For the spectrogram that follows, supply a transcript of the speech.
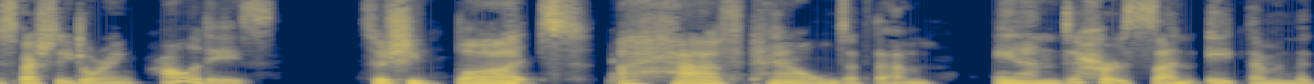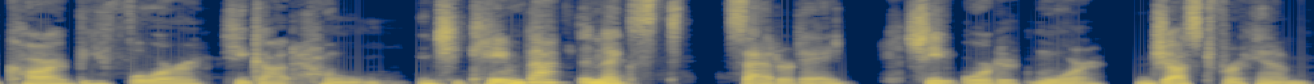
especially during holidays. So she bought a half pound of them and her son ate them in the car before he got home. And she came back the next Saturday. She ordered more just for him.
